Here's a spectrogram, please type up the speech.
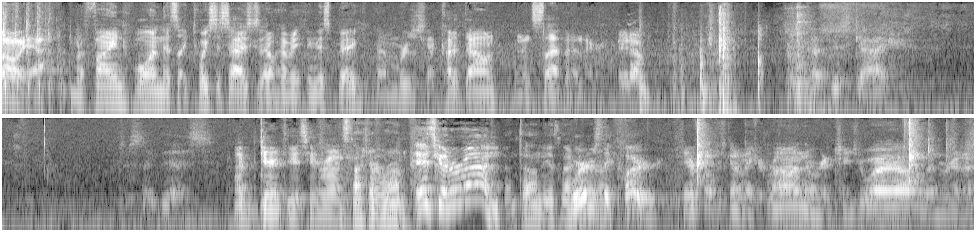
Oh yeah. I'm gonna find one that's like twice the size because I don't have anything this big. And we're just gonna cut it down and then slap it in there. Straight up. Cut this guy. Just like this. I guarantee it's gonna run. It's not gonna run. It's gonna run! I'm telling you, it's not. Where's the gonna cutter? The air filter's gonna make it run, then we're gonna change the oil, then we're gonna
